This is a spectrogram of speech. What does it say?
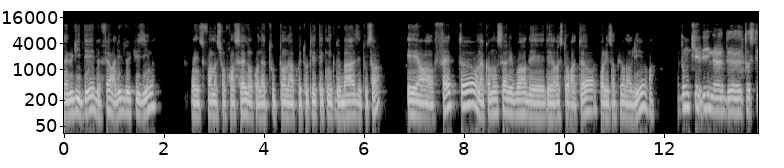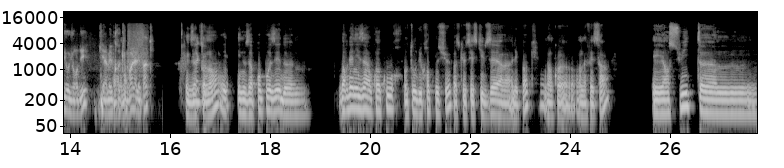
a eu l'idée de faire un livre de cuisine. On a une formation française, donc on a tout, on a appris toutes les techniques de base et tout ça. Et en fait, on a commencé à aller voir des, restaurateurs pour les inclure dans le livre. Donc Kevin de Toasté aujourd'hui, qui avait le rock'n'roll à l'époque. Exactement. Il nous a proposé de d'organiser un concours autour du croque-monsieur parce que c'est ce qu'il faisait à l'époque. Donc euh, on a fait ça. Et ensuite, euh,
